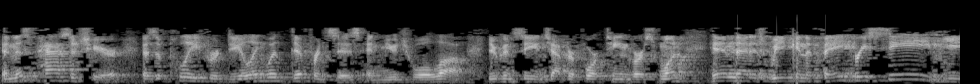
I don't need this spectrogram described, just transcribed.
And this passage here is a plea for dealing with differences in mutual love. You can see in chapter 14, verse 1 Him that is weak in the faith, receive ye,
